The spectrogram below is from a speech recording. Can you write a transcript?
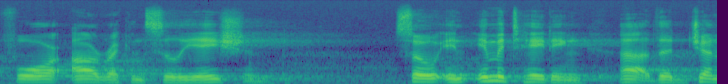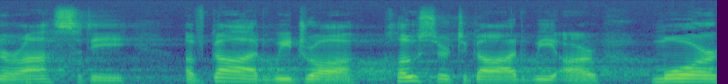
for our reconciliation. So, in imitating uh, the generosity of God, we draw closer to God, we are more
